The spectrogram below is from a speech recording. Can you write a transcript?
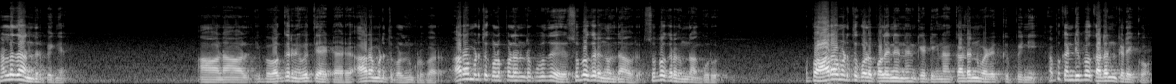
நல்லதாக இருந்திருப்பீங்க. ஆனால் இப்போ வக்ர நிவர்த்தி ஆகிட்டார் ஆறாம் இடத்து பலன் கொடுப்பார். ஆறாம் இடத்து குல பலன் இருக்கும்போது சுபகிரகங்கள் தான் அவர் சுபகிரகம் தான் குரு. அப்போ ஆறாம் இடத்து குல பலன் என்னென்னு கேட்டிங்கன்னா கடன் வழக்கு பிணி. அப்போ கண்டிப்பாக கடன் கிடைக்கும்.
